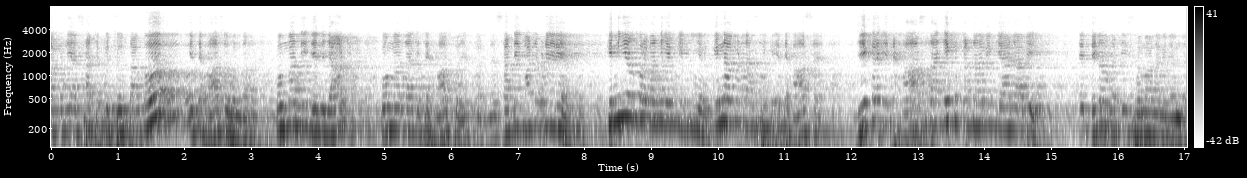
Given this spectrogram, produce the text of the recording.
ਆਖਦੇ ਆ ਸੱਚ ਪੁੱਛੋ ਤਾਂ ਉਹ ਇਤਿਹਾਸ ਹੁੰਦਾ। ਕੌਮਾਂ ਦੀ ਜਿੰਦ ਜਾਣ ਕੌਮਾਂ ਦਾ ਇਤਿਹਾਸ ਹੋਇਆ ਕਰਦਾ। ਸਾਡੇ ਵੱਡ ਵਡੇਰਿਆਂ ਕਿੰਨੀਆਂ ਕੁਰਬਾਨੀਆਂ ਕੀਤੀਆਂ, ਕਿੰਨਾ ਵੱਡਾ ਸਿੱਖ ਇਤਿਹਾਸ ਹੈ। ਜੇਕਰ ਇਤਿਹਾਸ ਦਾ ਇੱਕ ਪੰਨਾ ਵੀ ਕਿਹਾ ਜਾਵੇ, ਤੇ ਦਿਨਾਂ ਵੱਡੀ ਸਮਾਂ ਲੱਗ ਜਾਂਦਾ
